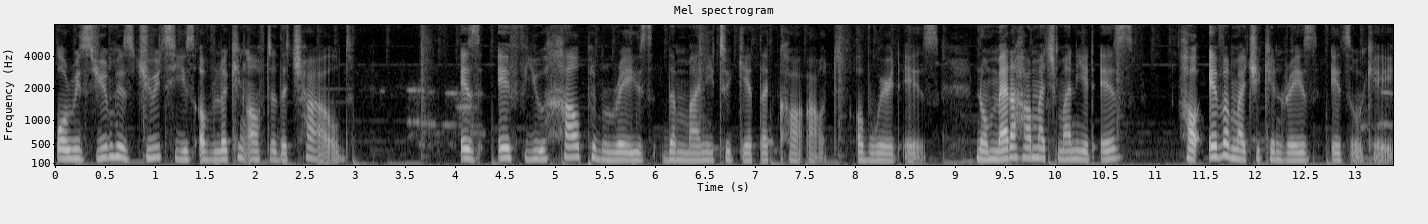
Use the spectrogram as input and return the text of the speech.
or resume his duties of looking after the child is if you help him raise the money to get that car out of where it is. No matter how much money it is, however much you can raise, it's okay.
